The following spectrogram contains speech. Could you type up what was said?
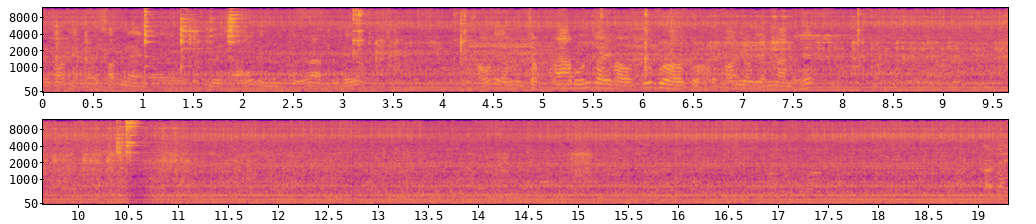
đây có thể là sắt này là sắt 16 thì mình chỉ làm như thế. Thôi 16 thì em chọc 3 4 cây vào cứ vừa cửa được bao nhiêu thì em làm được hết cái này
